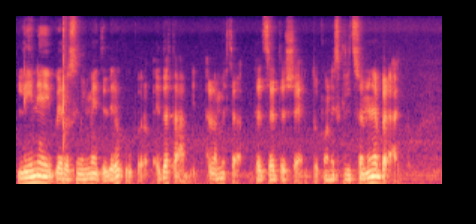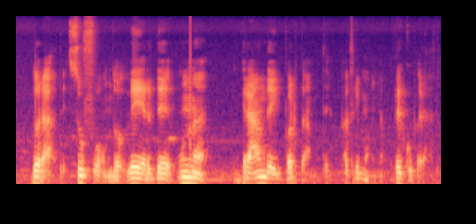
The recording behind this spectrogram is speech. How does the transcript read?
linei verosimilmente di recupero e databili alla metà del Settecento, con iscrizioni in ebraico dorate su fondo verde, un grande e importante patrimonio recuperato.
